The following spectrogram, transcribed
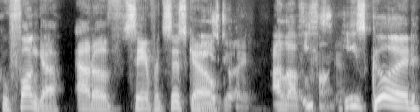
Hufanga out of San Francisco. He's good. I love Hufanga. He's, he's good.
